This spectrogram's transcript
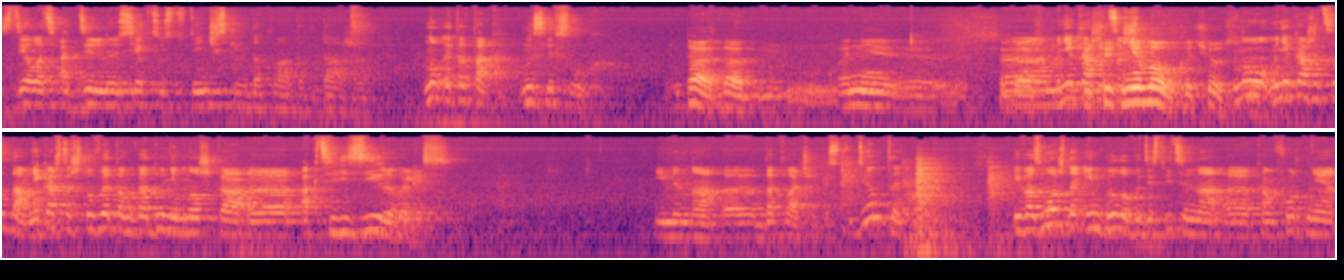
сделать отдельную секцию студенческих докладов даже. Ну, это так, мысли вслух. Да, да. Они э, себя Э, мне чуть-чуть кажется, что- неловко чувствуют. Ну, мне кажется, да. Мне кажется, что в этом году немножко э, активизировались именно э, докладчики студенты. И, возможно, им было бы действительно э, комфортнее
